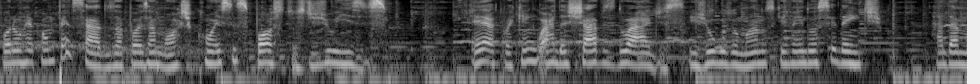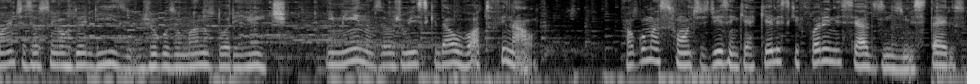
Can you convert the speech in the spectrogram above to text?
foram recompensados após a morte com esses postos de juízes. Eco é quem guarda as chaves do Hades e julga os humanos que vêm do Ocidente. Radamantes é o senhor do Elísio, julga os humanos do Oriente. E Minos é o juiz que dá o voto final. Algumas fontes dizem que aqueles que foram iniciados nos mistérios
